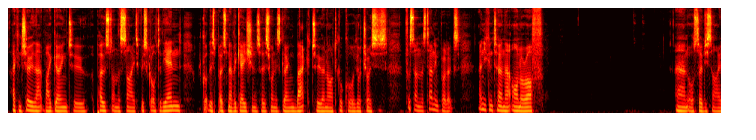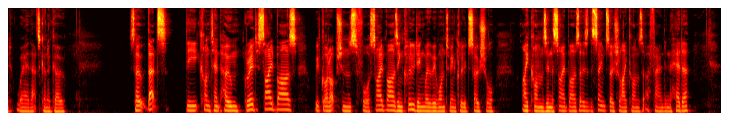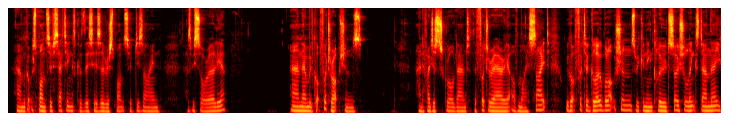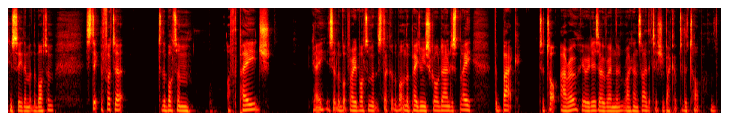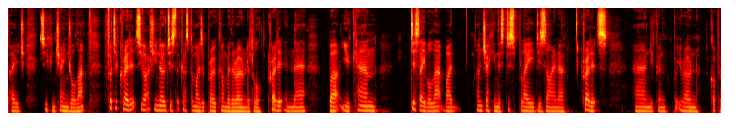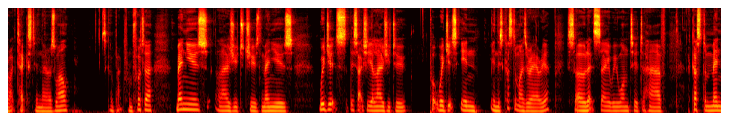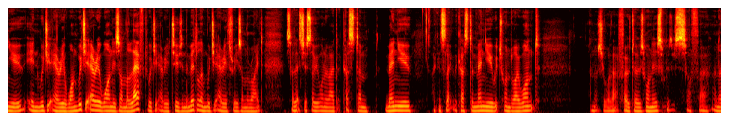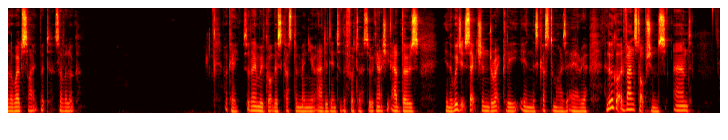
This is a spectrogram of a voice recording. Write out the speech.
I can show you that by going to a post on the site. If we scroll to the end, we've got this post navigation. So this one is going back to an article called Your Choices for Tanning Products. And you can turn that on or off and also decide where that's going to go. So that's the content home grid sidebars. We've got options for sidebars, including whether we want to include social icons in the sidebars. Those are the same social icons that are found in the header. And we've got responsive settings because this is a responsive design as we saw earlier. And then we've got footer options. And if I just scroll down to the footer area of my site, we've got footer global options. We can include social links down there. You can see them at the bottom. Stick the footer to the bottom of the page. Okay, it's at the very bottom, stuck at the bottom of the page when you scroll down. Display the back to top arrow. Here it is over in the right hand side that takes you back up to the top of the page. So you can change all that. Footer credits, you'll actually notice that Customizr Pro come with their own little credit in there, but you can disable that by unchecking this display designer credits and you can put your own copyright text in there as well. Let's go back from footer. Menus allows you to choose the menus. Widgets, this actually allows you to put widgets in in this customizer area. So let's say we wanted to have a custom menu in widget area 1. Widget area 1 is on the left, widget area 2 is in the middle, and widget area 3 is on the right. So let's just say we want to add a custom menu. I can select the custom menu. Which one do I want? I'm not sure what that photos one is because it's off uh, another website, but let's have a look. Okay, so then we've got this custom menu added into the footer. So we can actually add those in the widget section directly in this customizer area. And then we've got advanced options. And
